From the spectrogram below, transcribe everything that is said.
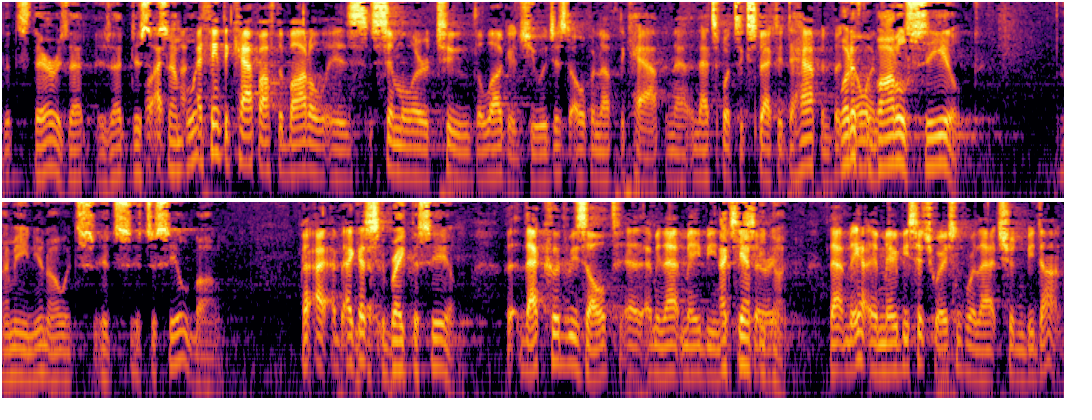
That's there. Is that is that disassembly? Well, I, I, think the cap off the bottle is similar to the luggage. You would just open up the cap, and, that, and that's what's expected to happen. But what no if the one, bottle's sealed? I mean, you know, it's it's it's a sealed bottle. I, I guess to break the seal. Th- that could result. Uh, I mean, that may be necessary. that. Can't be done. That may it may be situations where that shouldn't be done.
